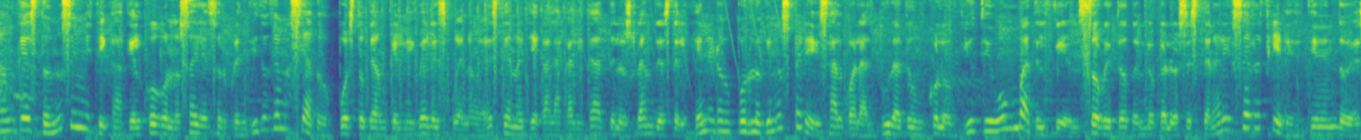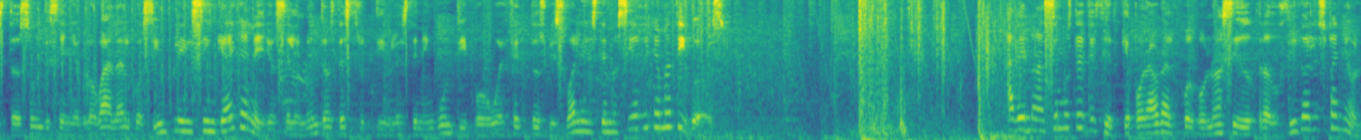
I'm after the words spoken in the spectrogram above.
Aunque esto no significa que el juego nos haya sorprendido demasiado, puesto que aunque el nivel es bueno, este no llega a la calidad de los grandes del género, por lo que no esperéis algo a la altura de un Call of Duty o un Battlefield, sobre todo en lo que a los escenarios se refiere, teniendo estos un diseño global algo simple y sin que haya en ellos elementos destructibles de ningún tipo o efectos visuales demasiado llamativos. Además, hemos de decir que por ahora el juego no ha sido traducido al español,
